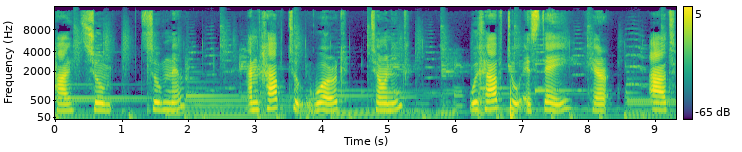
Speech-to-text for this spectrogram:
high soon, sooner and have to work tuning. We have to stay here at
